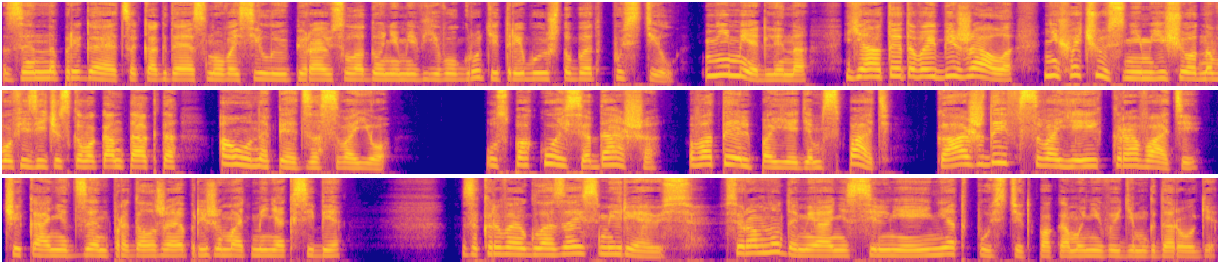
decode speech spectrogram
Зен напрягается, когда я с новой силой упираюсь ладонями в его грудь и требую, чтобы отпустил. Немедленно. Я от этого и бежала. Не хочу с ним еще одного физического контакта, а он опять за свое. «Успокойся, Даша. В отель поедем спать. Каждый в своей кровати», — чеканит Зен, продолжая прижимать меня к себе. Закрываю глаза и смиряюсь. Все равно Дамианис сильнее и не отпустит, пока мы не выйдем к дороге.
